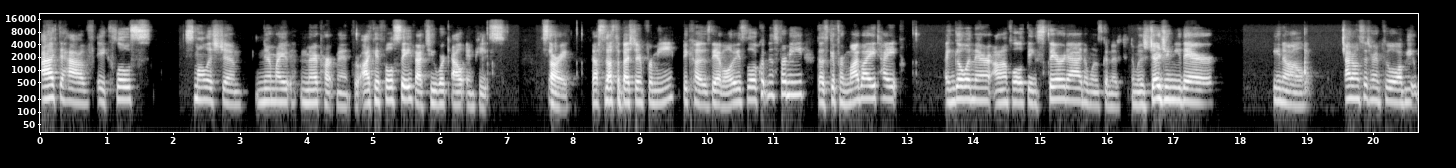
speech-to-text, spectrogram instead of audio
i like to have a close smallest gym near my my apartment where i can feel safe to work out in peace. Sorry that's that's the best gym for me because they have all these little equipments for me. That's good for my body type. I can go in there. I don't feel being stared at. No one's gonna. No one's judging me there. You know, I don't sit there and feel I'm you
